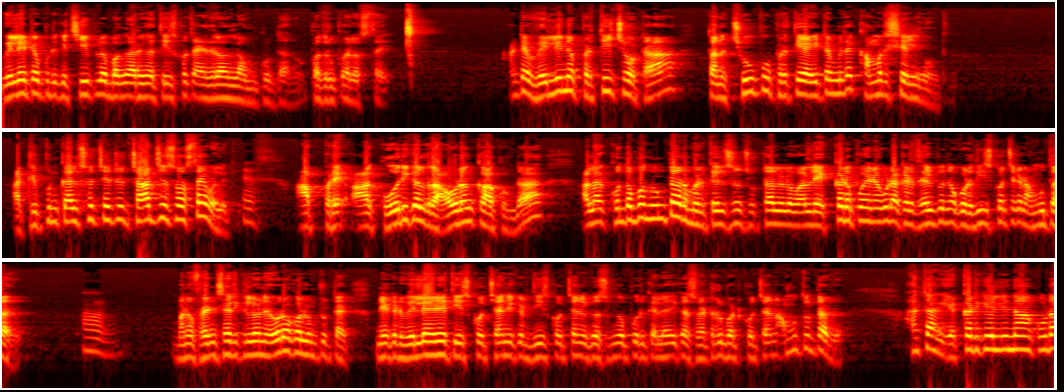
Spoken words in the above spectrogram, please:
వెళ్ళేటప్పటికి చీప్లో బంగారంగా తీసుకొచ్చి హైదరాబాద్లో అమ్ముకుంటాను. పది రూపాయలు వస్తాయి. అంటే వెళ్ళిన ప్రతి చోట తన చూపు ప్రతి ఐటమ్ మీద కమర్షియల్గా ఉంటుంది. ఆ ట్రిప్ని కలిసి వచ్చేటట్టు ఛార్జెస్ వస్తాయి వాళ్ళకి. ఆ ప్రే ఆ కోరికలు రావడం కాకుండా అలా కొంతమంది ఉంటారు మనకు తెలిసిన చుట్టాలలో వాళ్ళు ఎక్కడ పోయినా కూడా అక్కడ తెలిపిన ఒకటి తీసుకొచ్చి అక్కడ అమ్ముతారు. మన ఫ్రెండ్ సర్కిల్లోనే ఎవరో ఒకరు ఉంటుంటారు. నేను ఇక్కడ వెళ్ళానే తీసుకొచ్చాను ఇక్కడ తీసుకొచ్చాను ఇక్కడ సింగపూర్కి వెళ్ళాను ఇక్కడ స్వెటర్లు పట్టుకొచ్చాను అమ్ముతుంటారు. అంతే ఎక్కడికి వెళ్ళినా కూడా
